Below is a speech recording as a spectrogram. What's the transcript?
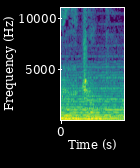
Audio Jungle.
